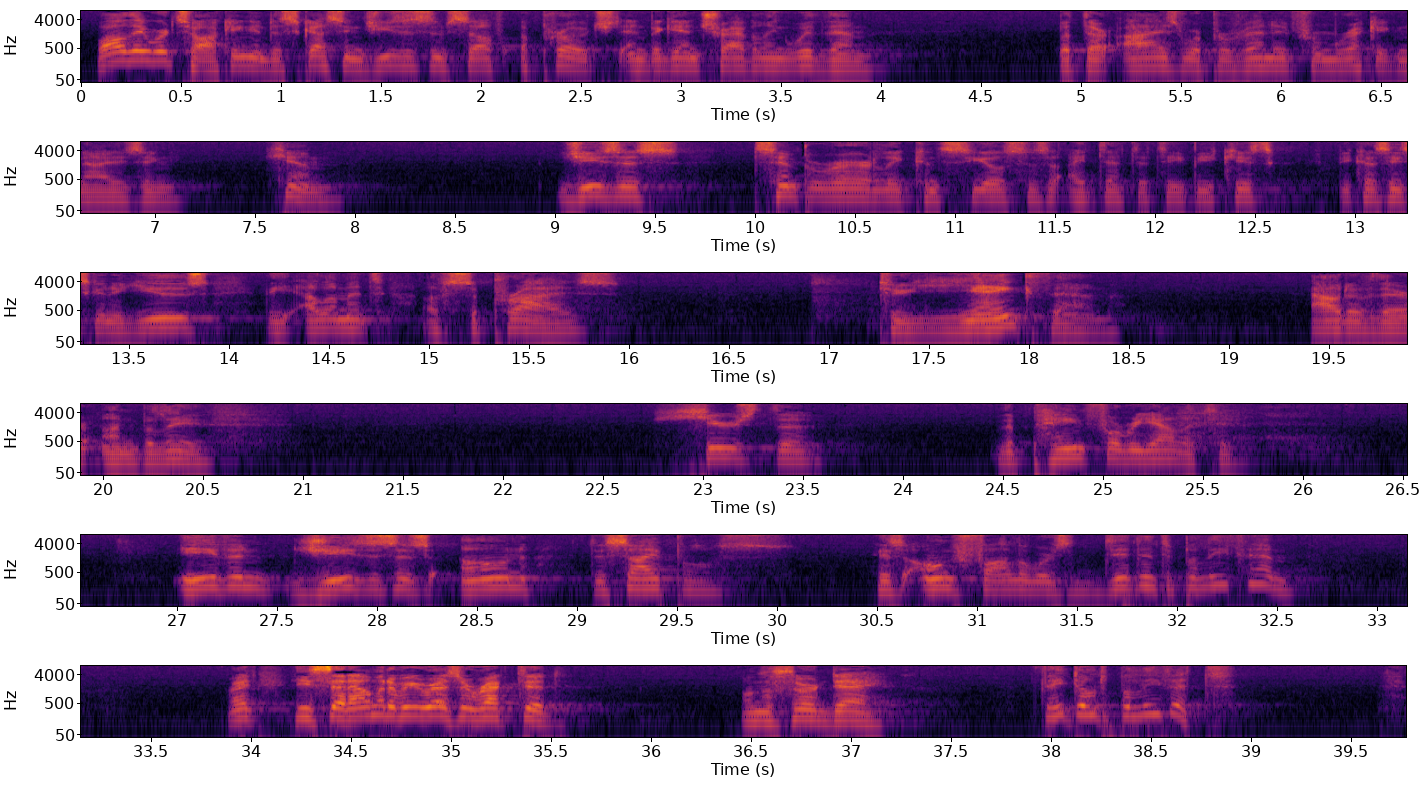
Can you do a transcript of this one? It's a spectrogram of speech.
While they were talking and discussing, Jesus himself approached and began traveling with them, but their eyes were prevented from recognizing him. Jesus temporarily conceals his identity because, because he's going to use the element of surprise to yank them out of their unbelief. Here's the, the painful reality. Even Jesus' own disciples, his own followers, didn't believe him. Right? He said, I'm going to be resurrected on the third day. They don't believe it.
